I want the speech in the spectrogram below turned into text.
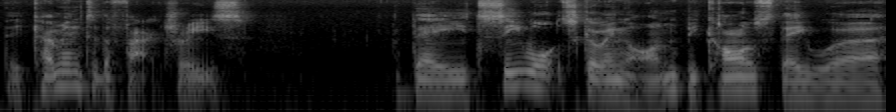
They'd come into the factories, they'd see what's going on because they were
